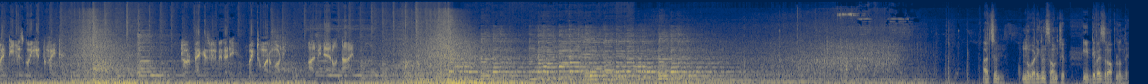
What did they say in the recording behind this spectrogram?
My team is going in tonight. There on time. Arjun నువ్వు అడిగిన సౌండ్ చిప్ ఈ డివైస్ లోపల ఉంది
